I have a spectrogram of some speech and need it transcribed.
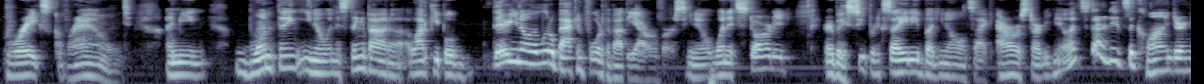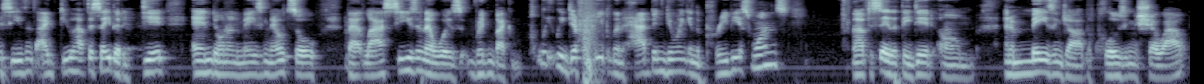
breaks ground. I mean, one thing you know, and this thing about uh, a lot of people they're you know a little back and forth about the Arrowverse. You know, when it started, everybody's super excited, but you know, it's like Arrow started. You know, it started its decline during the seasons. I do have to say that it did end on an amazing note. So that last season that was written by completely different people than had been doing in the previous ones. I have to say that they did um, an amazing job of closing the show out.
